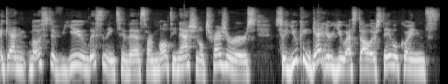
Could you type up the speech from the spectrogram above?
again, most of you listening to this are multinational treasurers, so you can get your U.S. dollar stablecoins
